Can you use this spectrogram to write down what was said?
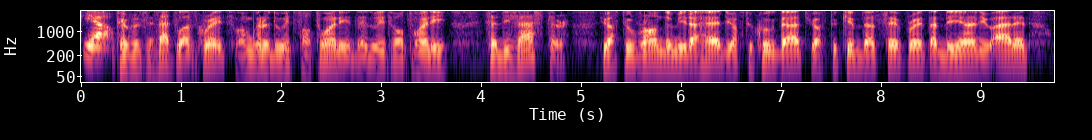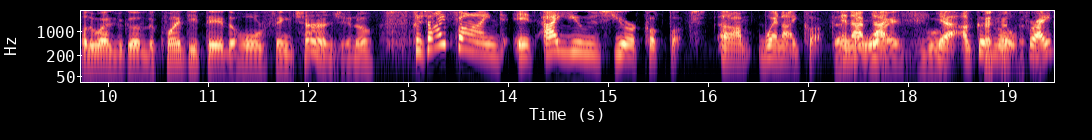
Yeah. People say that was great, so I'm going to do it for twenty. They do it for twenty. it's a disaster. You have to run the meat ahead, you have to cook that, you have to keep that separate at the end, you add it. Otherwise, because of the quantity, the whole thing changes, you know? Because I find it, I use your cookbooks um, when I cook. That's and a I'm wise not, move. yeah, a good move, right?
